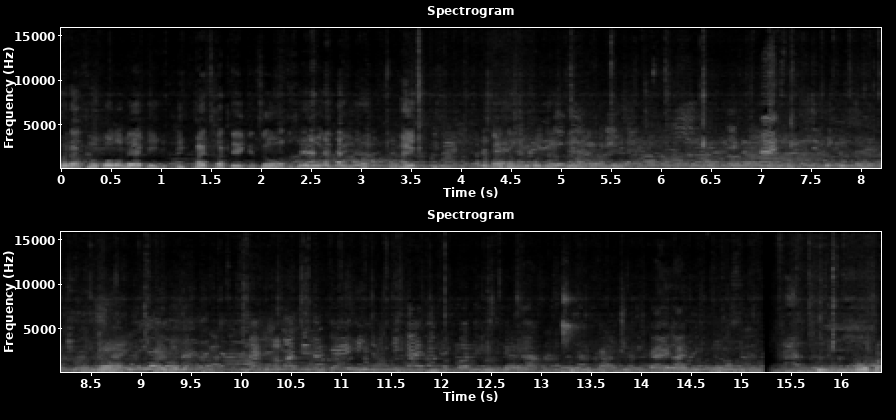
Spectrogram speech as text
まだ通行止めだけいっぱい使っていいけんずーっとそのまで行っていいはい。お母さんも横に並んでもらっていいああはいどうぞお待ちの景品の2階はここですか、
